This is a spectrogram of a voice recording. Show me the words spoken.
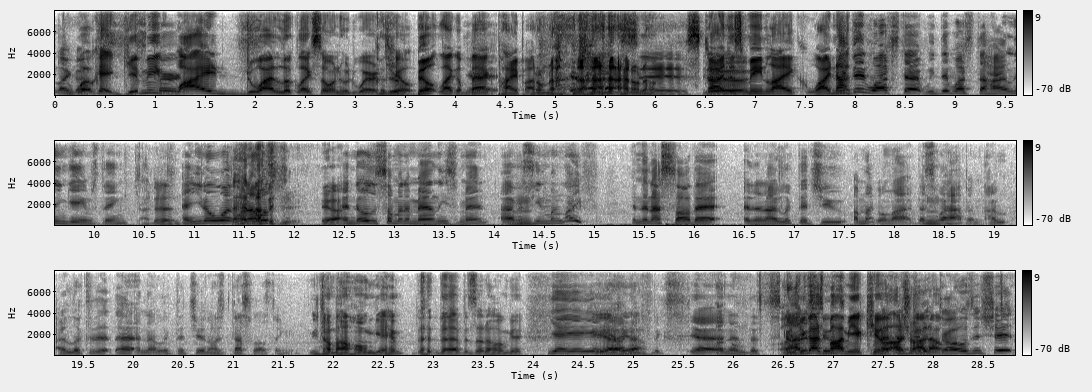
like. well, a okay, give me skirt. why do I look like someone who'd wear a Because you're built like a Yeah. bagpipe. I don't know. I don't know. Jesus, No, I just mean like, why not? We did watch that. We did watch the Highland Games thing, I did. and you know what? That When had I was, nothing- yeah. and those are some of the manliest men I ever Mhm. seen in my life. And then I saw that, and then I looked at you. I'm not gonna lie, that's what Mm. happened. I I looked at that, and I looked at you, and I was, that's what I was thinking. you talking about home game? The, the episode of home game? Yeah, yeah, yeah, yeah, Yeah, on yeah. Netflix. Yeah, and then the Oh, did you guys dudes buy me a kilt? that- I'll that try it out. Throws and shit.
